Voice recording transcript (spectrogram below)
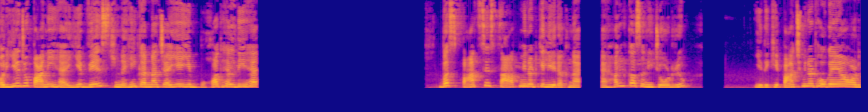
और ये जो पानी है, ये वेस्ट नहीं करना चाहिए, ये बहुत हेल्दी है। बस पाँच से सात मिनट के लिए रखना है। हल्का सा निचोड़ रही हूँ। ये देखिए, पाँच मिनट हो गए हैं और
